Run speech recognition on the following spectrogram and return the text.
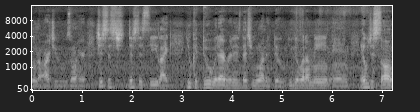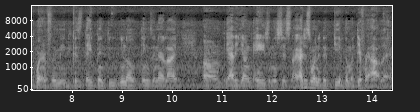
you know, Archie, who was on here, just to just to see like you could do whatever it is that you want to do. You get what I mean? And it was just so important for me because they've been through you know things in their life um, at a young age, and it's just like I just wanted to give them a different outlet.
